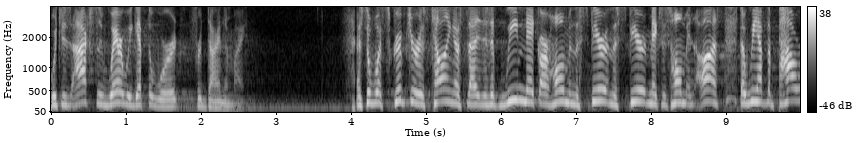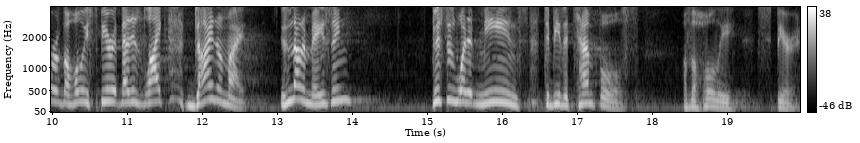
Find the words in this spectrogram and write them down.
which is actually where we get the word for dynamite. And so, what scripture is telling us that is if we make our home in the Spirit and the Spirit makes his home in us, that we have the power of the Holy Spirit that is like dynamite. Isn't that amazing? This is what it means to be the temples of the Holy Spirit.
